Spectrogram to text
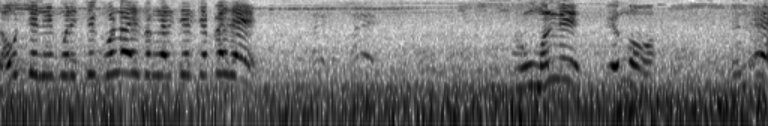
దౌర్జన్యం గురించి గూండాయుధం గురించి చెప్పేదే. నువ్వు మళ్ళీ ఏందో? ఆ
